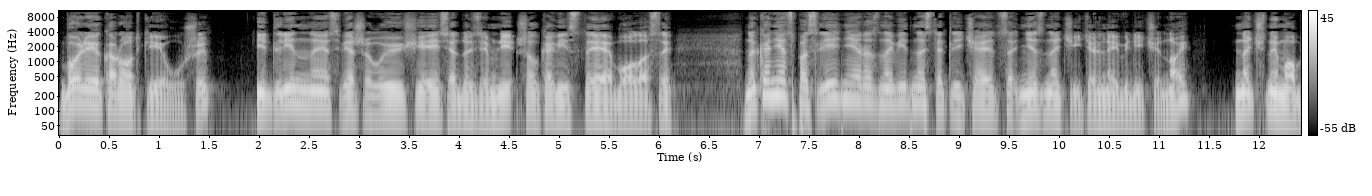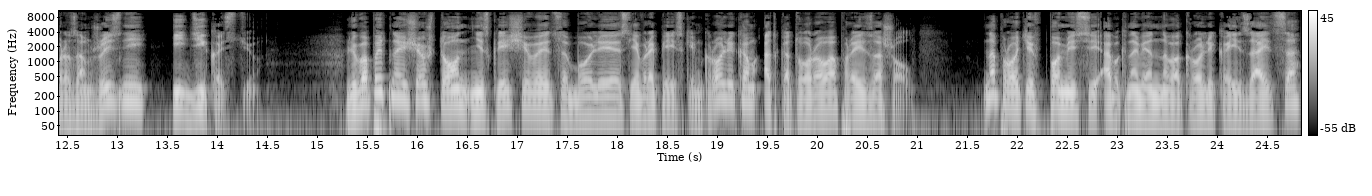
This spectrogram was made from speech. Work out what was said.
более короткие уши и длинные свешивающиеся до земли шелковистые волосы. Наконец, последняя разновидность отличается незначительной величиной, ночным образом жизни и дикостью. Любопытно еще, что он не скрещивается более с европейским кроликом, от которого произошел. Напротив, помеси обыкновенного кролика и зайца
